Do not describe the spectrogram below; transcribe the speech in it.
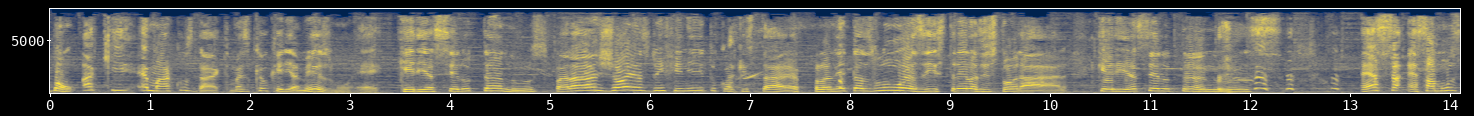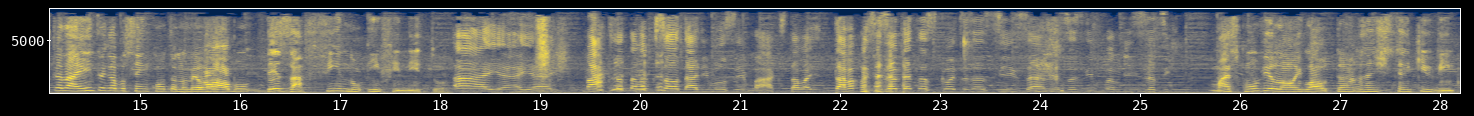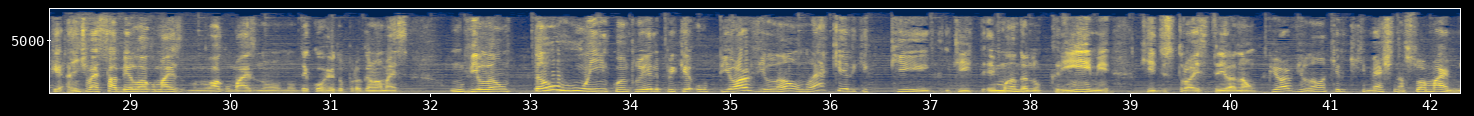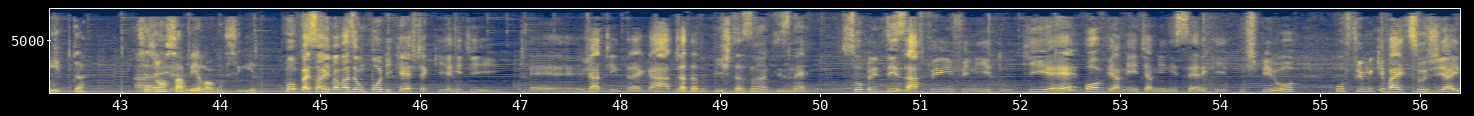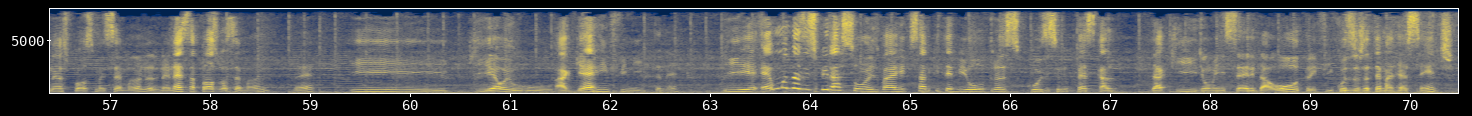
Bom, aqui é Marcos Dark, mas o que eu queria mesmo é queria ser o Thanos para as joias do infinito conquistar, planetas, luas e estrelas estourar. Queria ser o Thanos. Essa, essa música na íntegra você encontra no meu álbum Desafino Infinito. Ai, ai, ai. Marcos, eu tava com saudade de você, Marcos. Tava, tava precisando dessas coisas assim, sabe? Essas infamices assim. Mas com um vilão igual o Thanos, a gente tem que vir, porque a gente vai saber logo mais, logo mais no, no decorrer do programa, mas um vilão tão ruim quanto ele, porque o pior vilão não é aquele que, que, que manda no crime, que destrói a estrela, não. O pior vilão é aquele que mexe na sua marmita. Vocês vão saber logo em seguida. Bom, pessoal, a gente vai fazer um podcast aqui. A gente é, já tinha entregado, já dando pistas antes, né? Sobre Desafio Infinito, que é, obviamente, a minissérie que inspirou o filme que vai surgir aí nas próximas semanas, né? Nessa próxima semana, né? E que é o, o, a Guerra Infinita, né? E é uma das inspirações, vai. A gente sabe que teve outras coisas sendo pescadas daqui de uma minissérie da outra, enfim, coisas até mais recentes.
